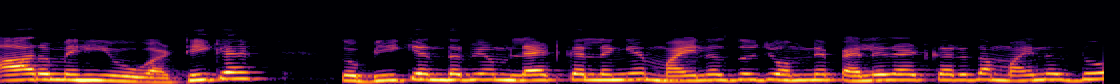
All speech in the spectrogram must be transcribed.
आर में ही होगा, ठीक है? तो बी के अंदर भी हम लेट कर लेंगे। माइनस दो जो हमने पहले लेट करा था माइनस दो।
